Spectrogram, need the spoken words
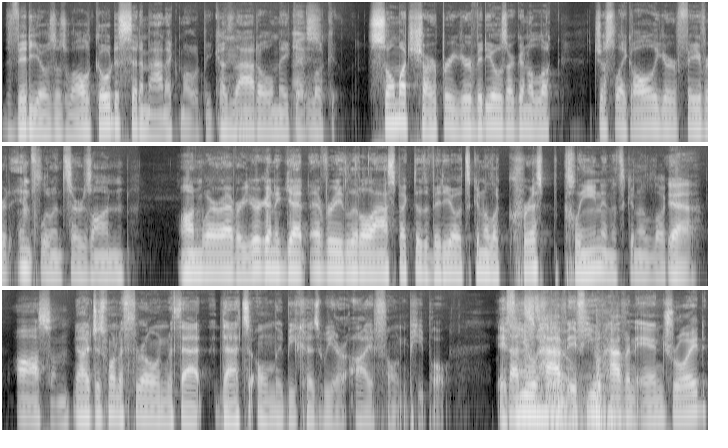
the videos as well, go to cinematic mode because Mm-hmm. that'll make Nice. it look so much sharper. Your videos are gonna look just like all your favorite influencers on on wherever. You're gonna get every little aspect of the video. It's gonna look crisp, clean, and it's gonna look Yeah. awesome. Now I just want to throw in with that. That's only because we are iPhone people. If That's you have true. if you have an Android,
